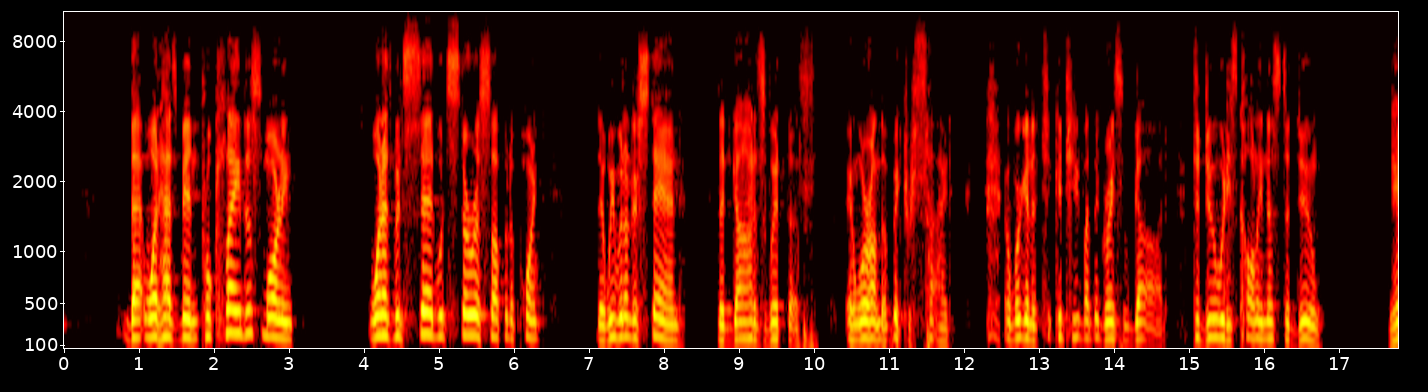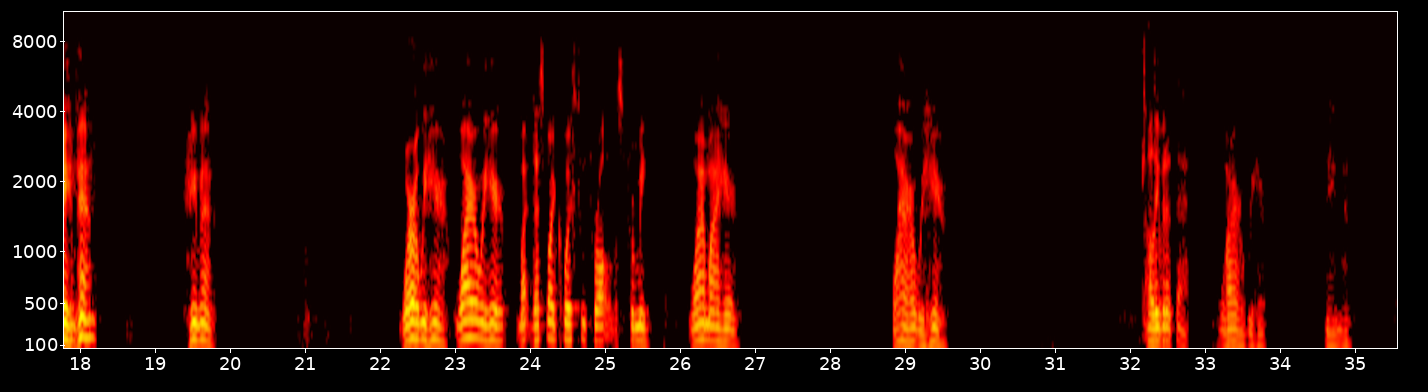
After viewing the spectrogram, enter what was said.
that what has been proclaimed this morning, what has been said, would stir us up at a point that we would understand that God is with us and we're on the victory side. And we're going to continue by the grace of God to do what He's calling us to do. Amen. Amen. Why are we here? Why are we here? My, that's my question for all of us, for me. Why am I here? Why are we here? I'll leave it at that. Why are we here? Amen.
